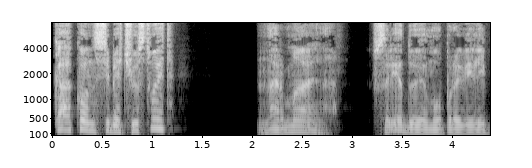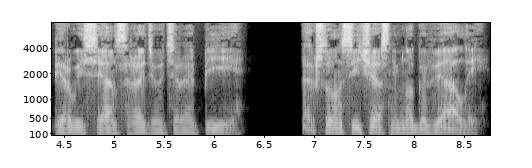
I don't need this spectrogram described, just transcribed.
«Как он себя чувствует?» Нормально. В среду ему провели первый сеанс радиотерапии, так что он сейчас немного вялый,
